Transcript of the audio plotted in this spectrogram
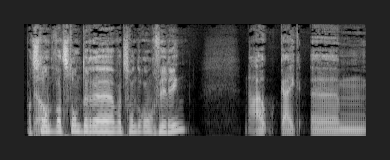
Wat Wel. stond, wat, stond er, wat stond er ongeveer in? Nou, kijk, ehm,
